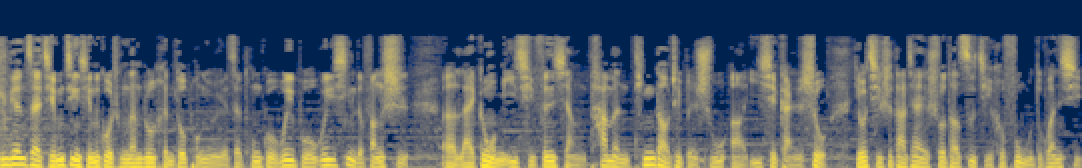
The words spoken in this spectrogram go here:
今天在节目进行的过程当中，很多朋友也在通过微博、微信的方式，呃，来跟我们一起分享他们听到这本书啊一些感受。尤其是大家也说到自己和父母的关系，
